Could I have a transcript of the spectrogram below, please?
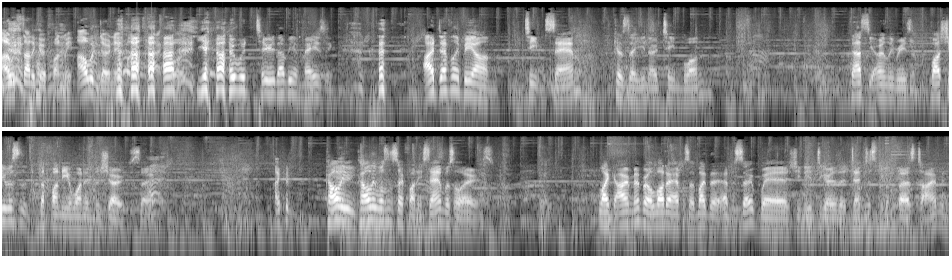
I would start a GoFundMe. I would donate money to that cause. yeah, I would too. That'd be amazing. I'd definitely be um Team Sam because they're you know Team Blonde. That's the only reason. Plus, she was the, the funnier one in the show. So I, I could. Carly, yeah. Carly wasn't so funny. Sam was hilarious. Like I remember a lot of episodes, like the episode where she needed to go to the dentist for the first time and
